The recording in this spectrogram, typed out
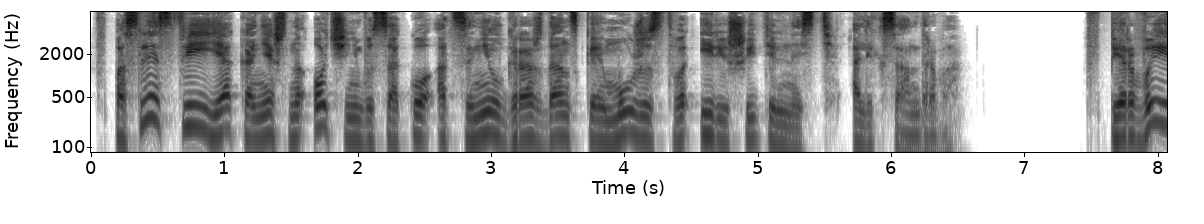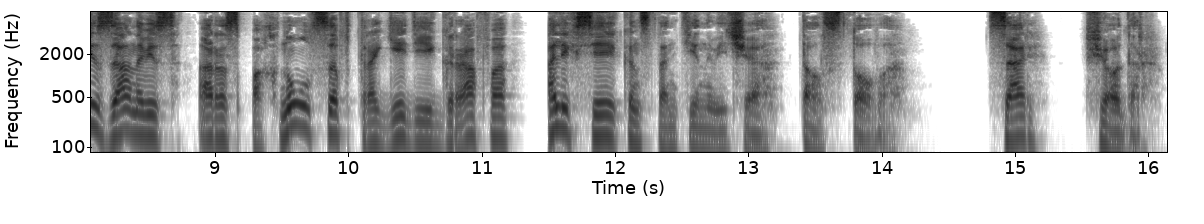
Впоследствии я, конечно, очень высоко оценил гражданское мужество и решительность Александрова. Впервые занавес распахнулся в трагедии графа Алексея Константиновича Толстого. Царь Федор.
